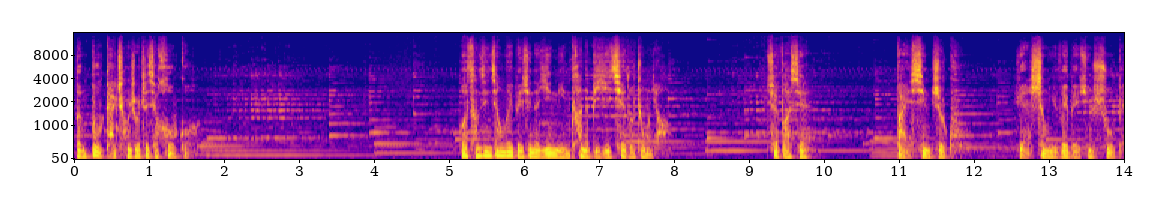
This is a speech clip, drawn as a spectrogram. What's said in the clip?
本不该承受这些后果。我曾经将魏北军的英名看得比一切都重要，却发现百姓之苦，远胜于魏北军数倍。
